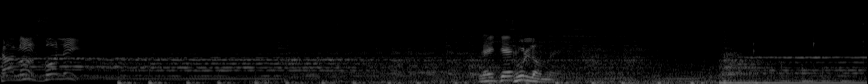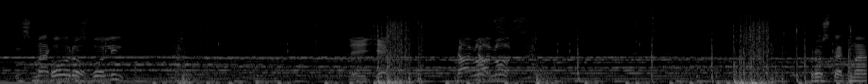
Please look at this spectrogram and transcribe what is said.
Καλώς. Εισβολή. Λέγε βούλομαι. Ισμάχη. Χώρο. Εισβολή. Léger. Carlos! Prost takma.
